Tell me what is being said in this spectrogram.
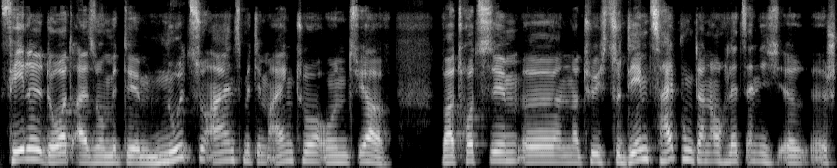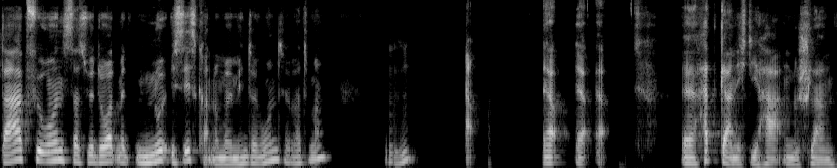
Fedel dort also mit dem 0 zu 1, mit dem Eigentor und ja, war trotzdem äh, natürlich zu dem Zeitpunkt dann auch letztendlich äh, äh stark für uns, dass wir dort mit 0, ich sehe es gerade nochmal im Hintergrund, warte mal. Mhm. Ja, ja, ja, ja. Äh, hat gar nicht die Haken geschlagen.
